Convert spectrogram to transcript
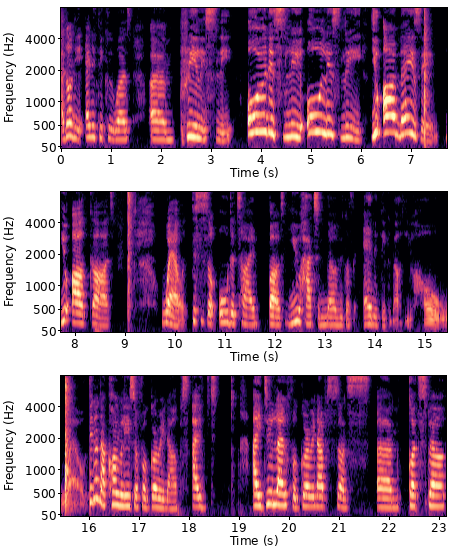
I don't need anything was um previously. Honestly honestly you are amazing. You are god. Well this is an older time but you had to know because anything about you. Whole well. You know that congolese are for growing ups i I do like for growing up some um gospel,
